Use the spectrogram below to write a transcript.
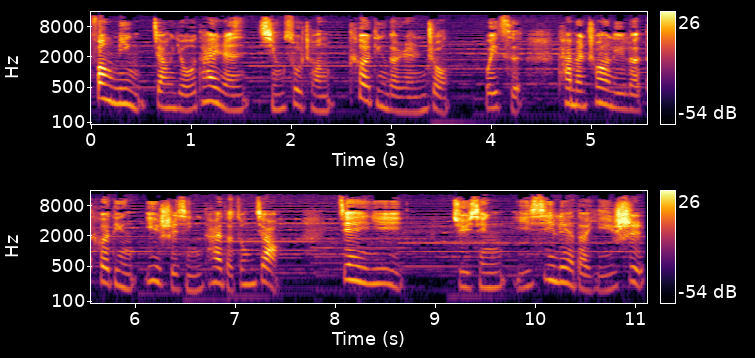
奉命将犹太人形塑成特定的人种。为此，他们创立了特定意识形态的宗教，建议举行一系列的仪式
